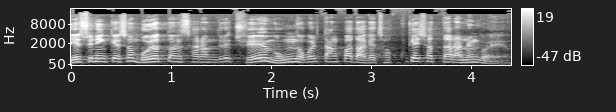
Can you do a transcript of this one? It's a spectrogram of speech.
예수님께서 모였던 사람들의 죄의 목록을 땅바닥에 적고 계셨다라는 거예요.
